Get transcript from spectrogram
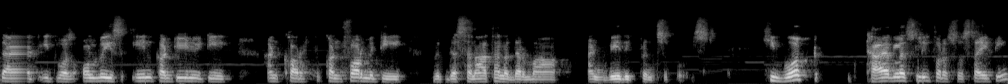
that it was always in continuity and conformity with the Sanatana Dharma and Vedic principles. He worked tirelessly for a society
